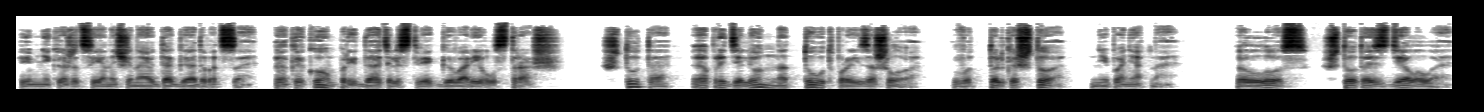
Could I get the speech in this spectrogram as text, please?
И мне кажется, я начинаю догадываться, о каком предательстве говорил страж. Что-то определенно тут произошло. Вот только что, непонятно. Лос что-то сделала,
